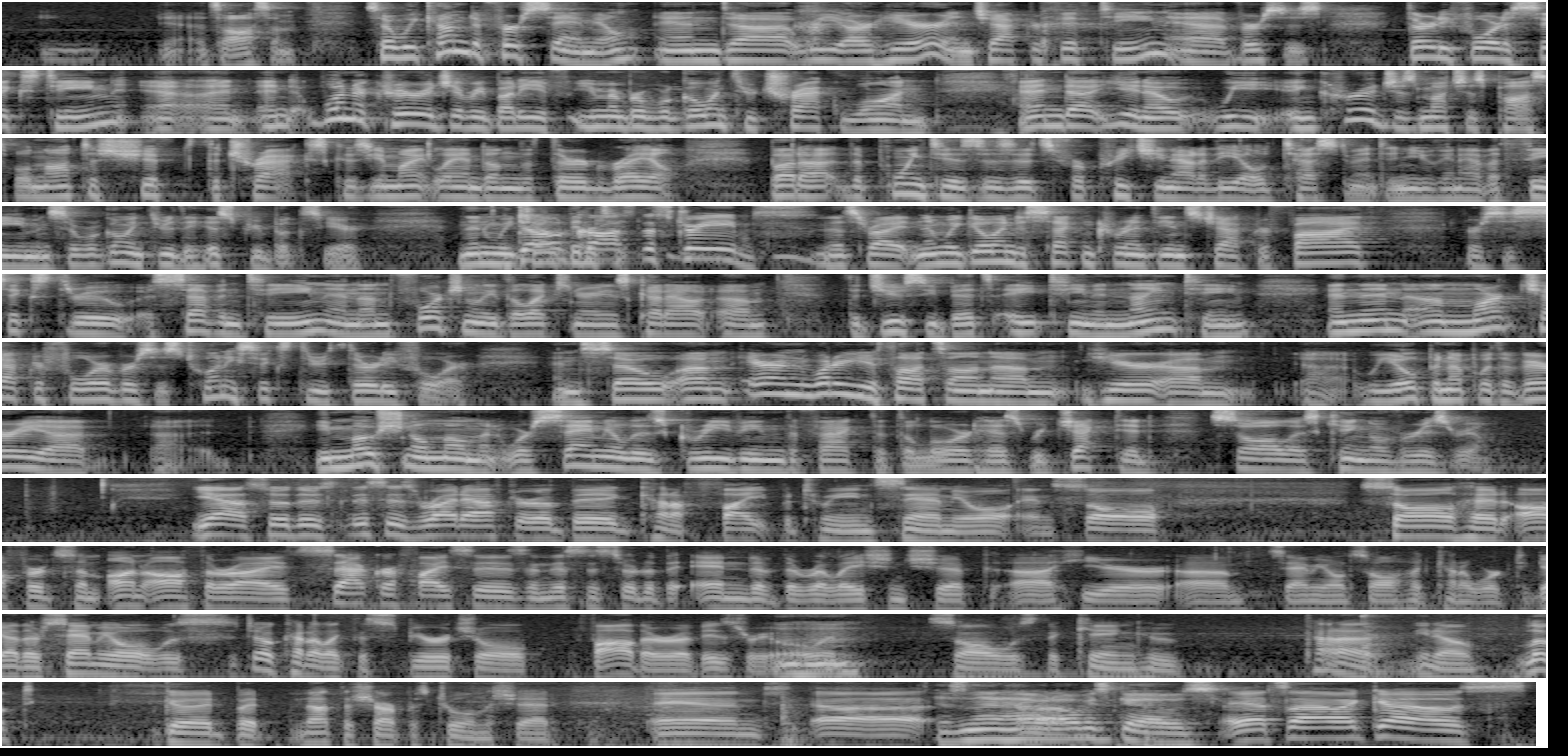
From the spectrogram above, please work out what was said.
Yeah, it's awesome. So we come to First Samuel, and uh, we are here in chapter 15, uh, verses 34 to 16. Uh, and, and I want to encourage everybody, if you remember, we're going through track one. And, uh, you know, we encourage as much as possible not to shift the tracks because you might land on the third rail. But uh, the point is, is it's for preaching out of the Old Testament, and you can have a theme. And so we're going through the history books here. And then we Don't jump cross into, the streams. That's right. And then we go into Second Corinthians chapter 5 verses 6 through 17. And unfortunately, the lectionary has cut out um, the juicy bits, 18 and 19. And then um, Mark chapter 4, verses 26 through 34. And so, um, Aaron, what are your thoughts on um, here? Um, uh, we open up with a very uh, uh, emotional moment where Samuel is grieving the fact that the Lord has rejected Saul as king over Israel. Yeah, so this is right after a big kind of fight between Samuel and Saul. Saul had offered some unauthorized sacrifices, and this is sort of the end of the relationship uh, here. Um, Samuel and Saul had kind of worked together. Samuel was still kind of like the spiritual father of Israel, mm-hmm. and Saul was the king who kind of, you know, looked good, but not the sharpest tool in the shed. And uh, isn't that how um, it always goes? That's how it goes.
